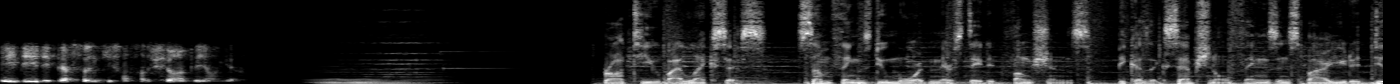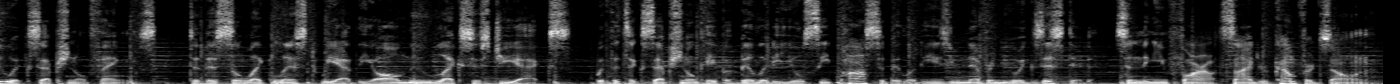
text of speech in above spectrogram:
Aider personnes qui sont en train de fuir un pays en guerre. Brought to you by Lexus. Some things do more than their stated functions, because exceptional things inspire you to do exceptional things. To this select list, we add the all new Lexus GX. With its exceptional capability, you'll see possibilities you never knew existed, sending you far outside your comfort zone.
